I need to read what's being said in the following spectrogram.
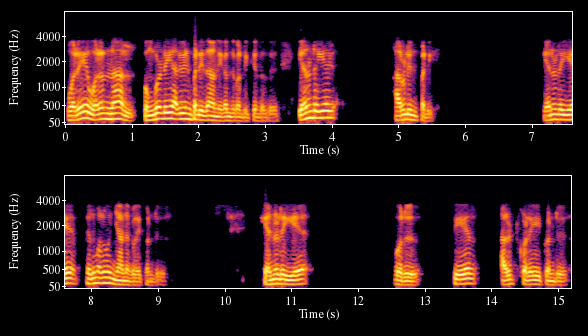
ஒரே ஒரு நாள் உங்களுடைய அறிவின்படி தான் நிகழ்ந்து கொண்டிருக்கின்றது. என்னுடைய அருளின்படி. என்னுடைய பெருமளவு ஞானங்களை கொண்டு என்னுடைய ஒரு பேர் அருட்கொடையை கொண்டு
